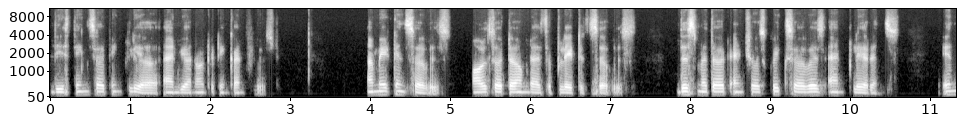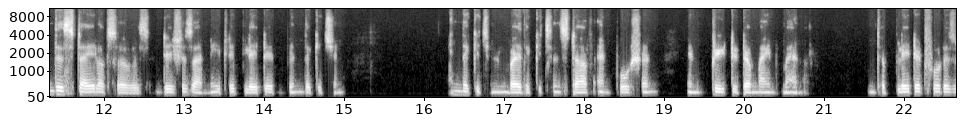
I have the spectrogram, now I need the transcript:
these things have been clear and we are not getting confused. American service also termed as a plated service. This method ensures quick service and clearance. In this style of service, dishes are neatly plated in the kitchen in the kitchen by the kitchen staff and portioned in predetermined manner. The plated food is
